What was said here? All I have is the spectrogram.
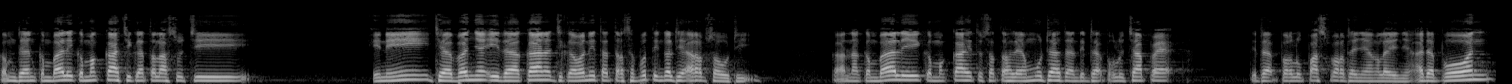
Kemudian kembali ke Mekah jika telah suci. Ini jawabannya idakan jika wanita tersebut tinggal di Arab Saudi. Karena kembali ke Mekah itu satu hal yang mudah dan tidak perlu capek. Tidak perlu paspor dan yang lainnya. Adapun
